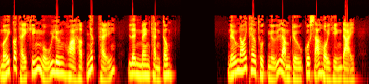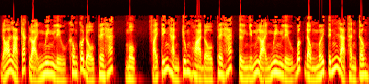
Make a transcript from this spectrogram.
mới có thể khiến ngũ lương hòa hợp nhất thể, lên men thành công. Nếu nói theo thuật ngữ làm rượu của xã hội hiện đại, đó là các loại nguyên liệu không có độ pH, 1, phải tiến hành trung hòa độ pH từ những loại nguyên liệu bất đồng mới tính là thành công.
